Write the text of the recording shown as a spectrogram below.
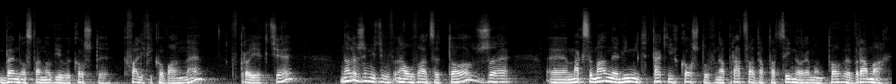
będą stanowiły koszty kwalifikowalne w projekcie. Należy mieć na uwadze to, że maksymalny limit takich kosztów na prace adaptacyjno-remontowe w ramach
